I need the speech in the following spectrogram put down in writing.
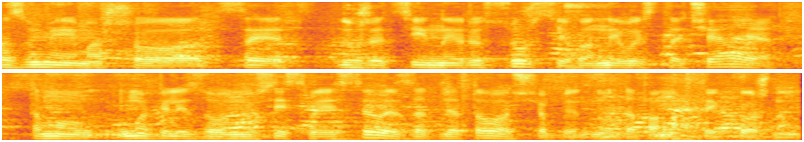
Розуміємо, що це дуже цінний ресурс, його не вистачає, тому мобілізуємо всі свої сили для того, щоб ну, допомогти кожному.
